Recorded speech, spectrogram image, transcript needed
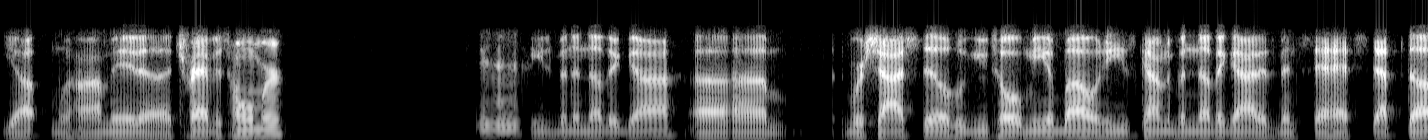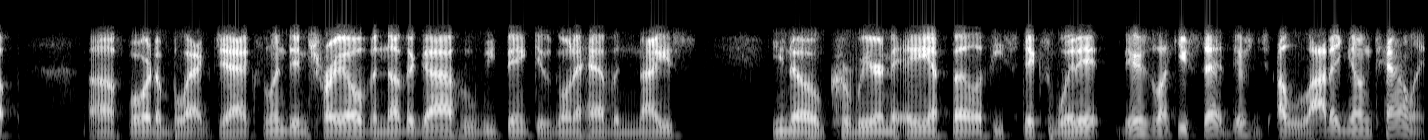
Yep, Muhammad. Uh, Travis Homer. Mm-hmm. He's been another guy. Um, Rashad Still, who you told me about, he's kind of another guy that's been has stepped up uh, for the Blackjacks. Lyndon Trails, another guy who we think is going to have a nice, you know, career in the AFL if he sticks with it. There's, like you said, there's a lot of young talent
